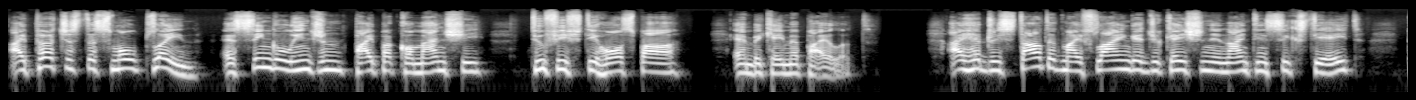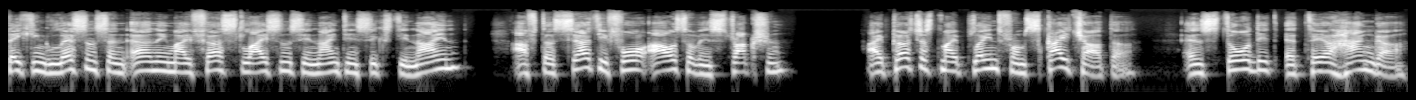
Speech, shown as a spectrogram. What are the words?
I purchased a small plane, a single engine Piper Comanche, 250 horsepower, and became a pilot. I had restarted my flying education in 1968, taking lessons and earning my first license in 1969. After 34 hours of instruction, I purchased my plane from Sky Charter and stored it at their hangar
